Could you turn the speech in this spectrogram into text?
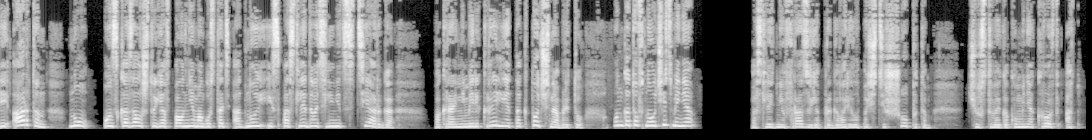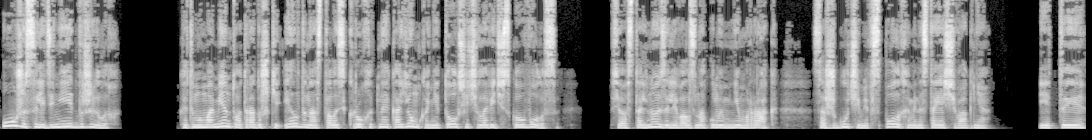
И Артон, ну, он сказал, что я вполне могу стать одной из последовательниц Терга. По крайней мере, крылья так точно обрету. Он готов научить меня... Последнюю фразу я проговорила почти шепотом, чувствуя, как у меня кровь от ужаса леденеет в жилах. К этому моменту от радужки Элдена осталась крохотная каемка не толще человеческого волоса. Все остальное заливал знакомый мне мрак со жгучими всполохами настоящего огня. «И ты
